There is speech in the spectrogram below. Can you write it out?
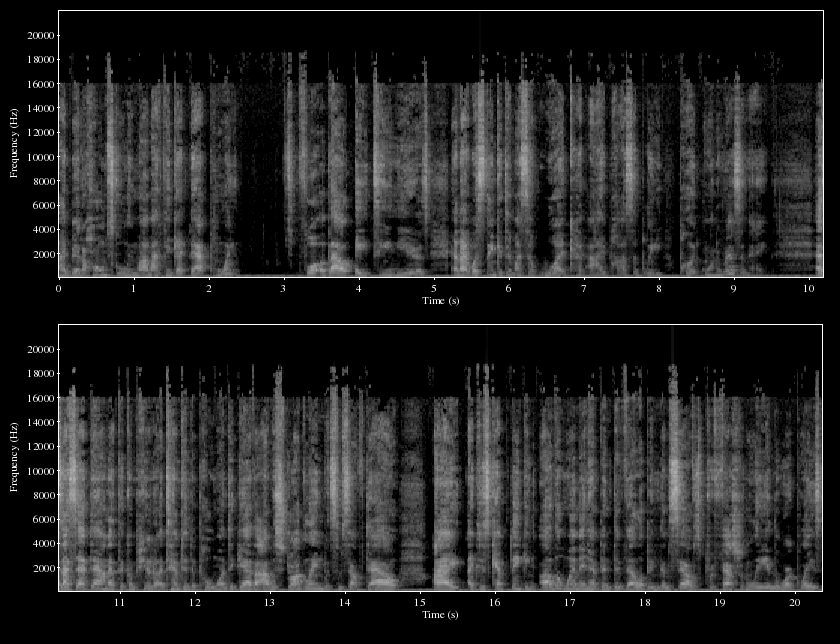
I'd been a homeschooling mom, I think, at that point for about 18 years. And I was thinking to myself, what could I possibly put on a resume? As I sat down at the computer attempting to pull one together, I was struggling with some self doubt. I, I just kept thinking other women have been developing themselves professionally in the workplace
